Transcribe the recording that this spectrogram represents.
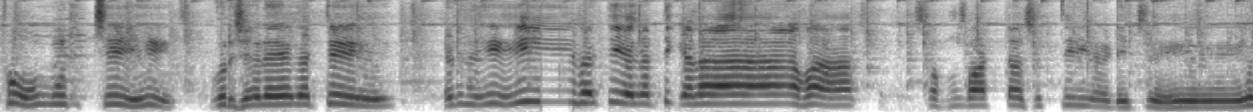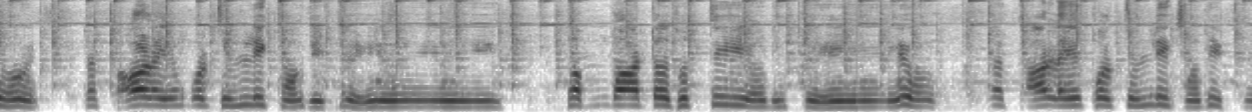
பூ முடிச்சு ஒரு சிலையை கட்டு எடுத்து வெட்டிய கட்டிக்கலாமா சம்பாட்டா சுத்தி அடிச்சு காளையும் போல் துள்ளி கோதிட்டு சம்பாட்டை சுத்தி அடித்து காளையை போல் துள்ளி கொதித்து.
